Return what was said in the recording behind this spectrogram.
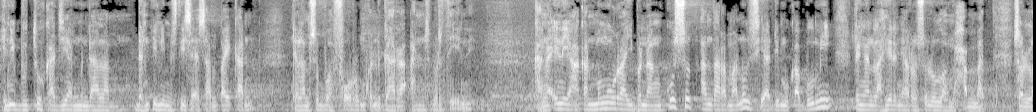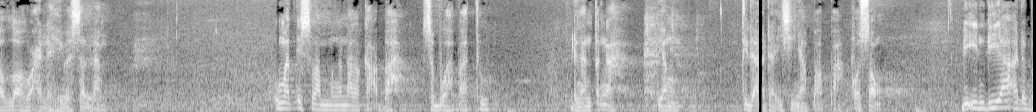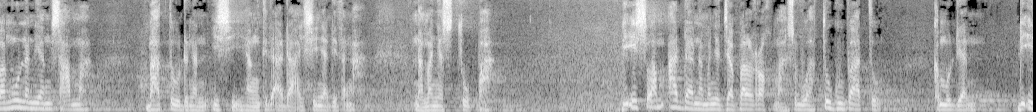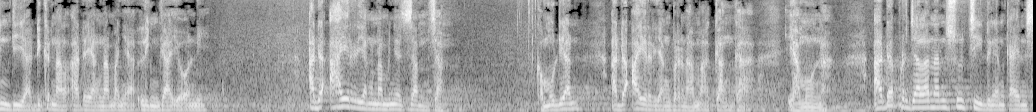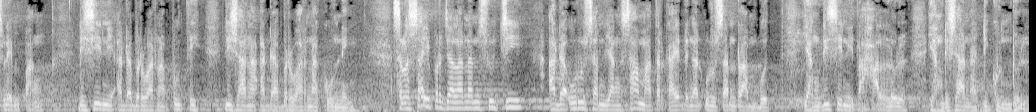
Ini butuh kajian mendalam dan ini mesti saya sampaikan dalam sebuah forum kenegaraan seperti ini. Karena ini akan mengurai benang kusut antara manusia di muka bumi dengan lahirnya Rasulullah Muhammad Sallallahu Alaihi Wasallam. Umat Islam mengenal Ka'bah, sebuah batu dengan tengah yang tidak ada isinya apa-apa, kosong. Di India ada bangunan yang sama, batu dengan isi yang tidak ada isinya di tengah. Namanya stupa. Di Islam ada namanya Jabal Rohmah, sebuah tugu batu. Kemudian di India dikenal ada yang namanya Linggayoni. Ada air yang namanya Zam-Zam. Kemudian ada air yang bernama Gangga Yamuna. Ada perjalanan suci dengan kain selempang. Di sini ada berwarna putih, di sana ada berwarna kuning. Selesai perjalanan suci, ada urusan yang sama terkait dengan urusan rambut. Yang di sini tahallul, yang di sana digundul.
